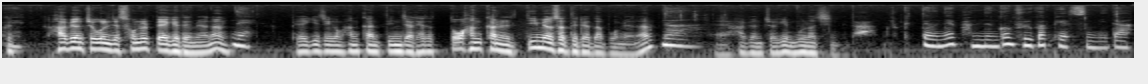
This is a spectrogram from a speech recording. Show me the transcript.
그 네. 하변 쪽을 이제 손을 빼게 되면은 네. 백이 지금 한칸띈 자리에서 또 한 칸을 띄면서 들여다 보면은 아, 예, 하변 쪽이 무너집니다. 그렇기 때문에 받는 건 불가피했습니다.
